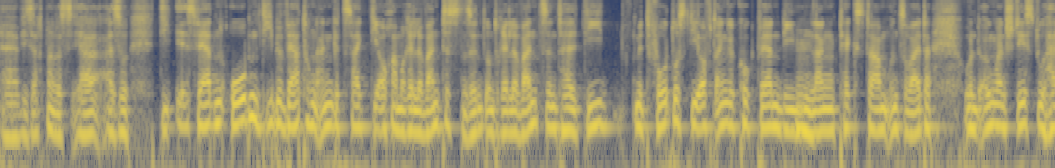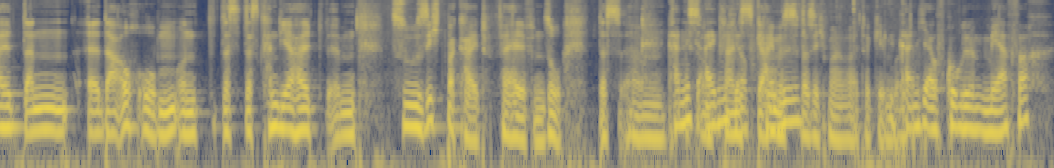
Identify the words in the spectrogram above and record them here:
äh, wie sagt man das? Ja, also die, es werden oben die Bewertungen angezeigt, die auch am relevantesten sind. Und relevant sind halt die mit Fotos, die oft angeguckt werden, die einen hm. langen Text haben und so weiter. Und irgendwann stehst du halt dann äh, da auch oben und das, das kann dir halt ähm, zu Sichtbarkeit verhelfen. So, das ähm, kann ich ist so ein kleines Geheimnis, Google, was ich mal weitergeben wollte. Kann ich auf Google mehrfach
